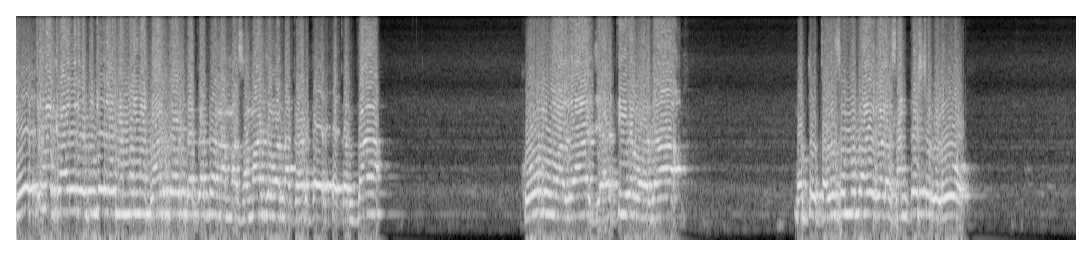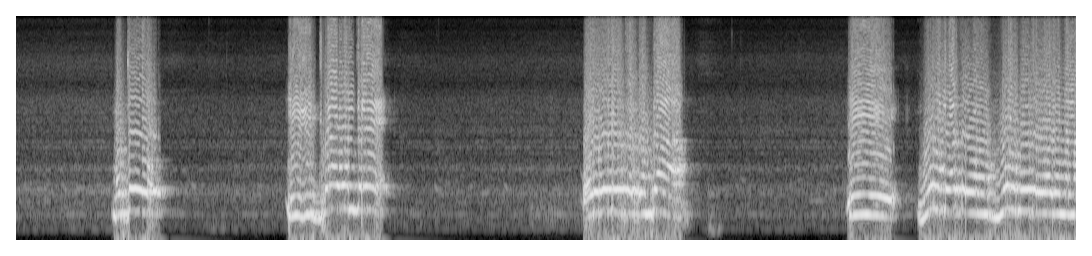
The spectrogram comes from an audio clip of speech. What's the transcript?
ಇವತ್ತಿನ ಕಾಲಘಟ್ಟದಲ್ಲಿ ನಮ್ಮನ್ನ ಕಾಡ್ತಾ ಇರ್ತಕ್ಕಂಥ, ನಮ್ಮ ಸಮಾಜವನ್ನ ಕಾಡ್ತಾ ಇರ್ತಕ್ಕಂಥ ಕೋಮುವಾದ, ಜಾತೀಯವಾದ ಮತ್ತು ತಳ ಸಮುದಾಯಗಳ ಸಂಕಷ್ಟಗಳು ಮತ್ತು ಈ ವಿದ್ಯಾವಂತರೇ ಒಳಗೊಂಡಿರ್ತಕ್ಕಂಥ ಈ ಮೂಲಭೂತ ಮೂಲಭೂತವಾದವನ್ನ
